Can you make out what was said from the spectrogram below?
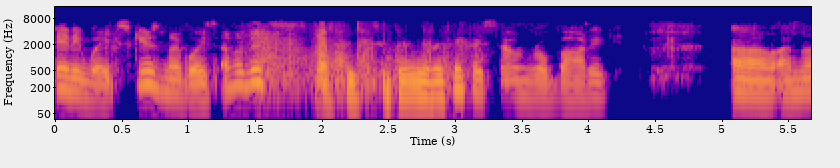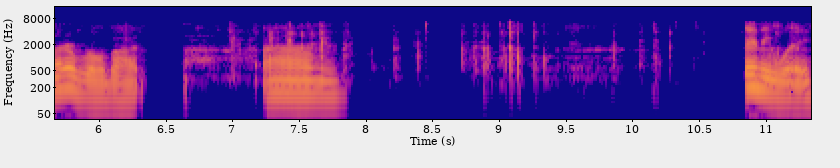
Anyway, excuse my voice. I'm a bit stuffy today, and I think I sound robotic. Uh, I'm not a robot. Um, anyway,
